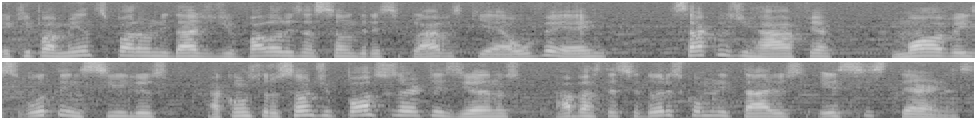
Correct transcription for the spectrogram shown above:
equipamentos para a unidade de valorização de recicláveis, que é a UVR, sacos de ráfia, móveis, utensílios, a construção de poços artesianos, abastecedores comunitários e cisternas.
